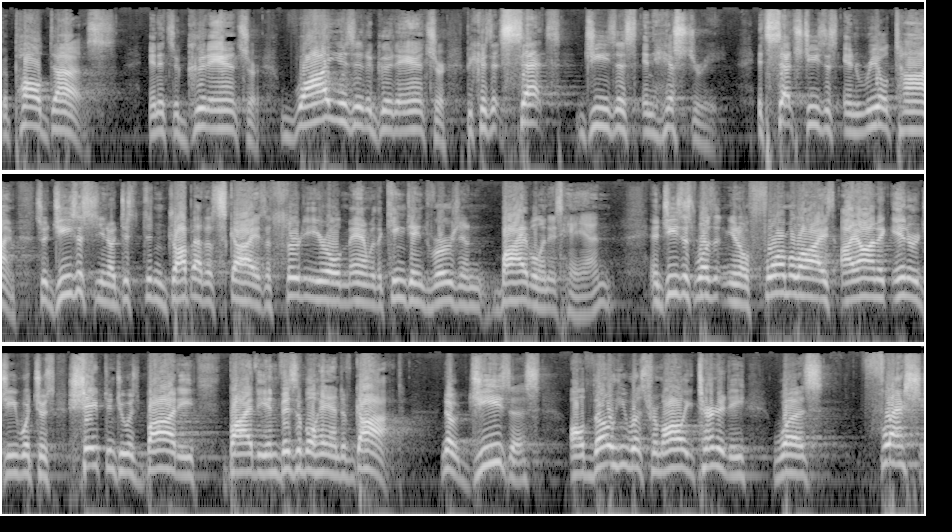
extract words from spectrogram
But Paul does. And it's a good answer. Why is it a good answer? Because it sets Jesus in history. It sets Jesus in real time. So Jesus, you know, just didn't drop out of the sky as a 30 year old man with a King James Version Bible in his hand. And Jesus wasn't, you know, formalized ionic energy which was shaped into his body by the invisible hand of God. No, Jesus, although he was from all eternity, was flesh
